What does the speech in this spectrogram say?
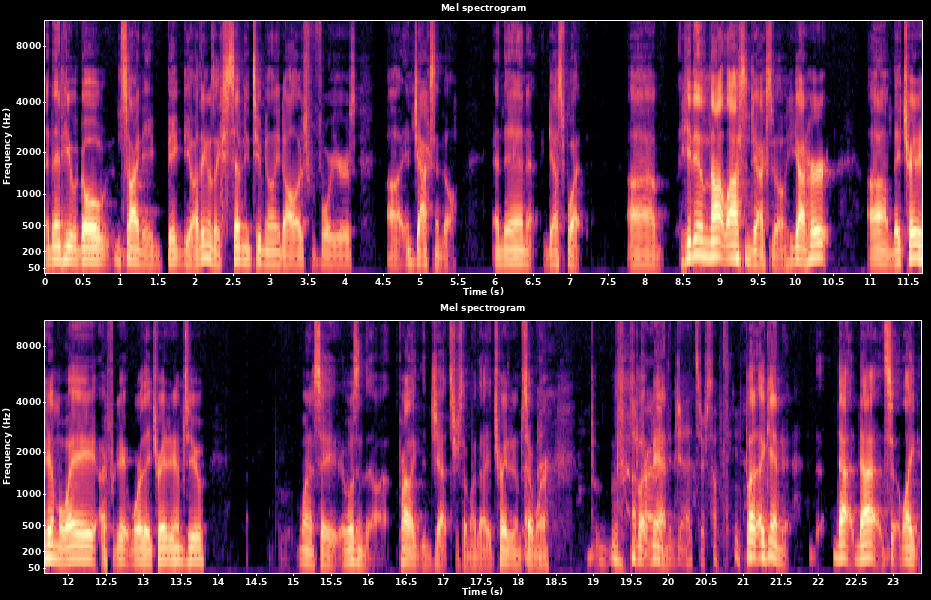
and then he would go and sign a big deal. I think it was like seventy two million dollars for four years uh, in Jacksonville, and then guess what? Uh, he did not last in Jacksonville. He got hurt. Um, they traded him away. I forget where they traded him to. Want to say it wasn't the, probably like the Jets or something like that. They traded him somewhere. Uh, but probably like man, the Jets or something. but again, that that's like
